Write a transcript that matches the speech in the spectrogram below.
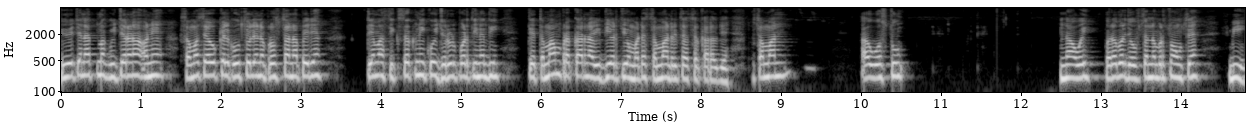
વિવેચનાત્મક વિચારણા અને સમસ્યા ઉકેલ કૌશલ્યને પ્રોત્સાહન આપે છે. તેમાં શિક્ષકની કોઈ જરૂર પડતી નથી. તે તમામ પ્રકારના વિદ્યાર્થીઓ માટે સમાન રીતે અસરકારક છે. તો સમાન આવું વસ્તુ ના હોય, બરાબર છે? ઓપ્શન નંબર શું આવશે? બી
